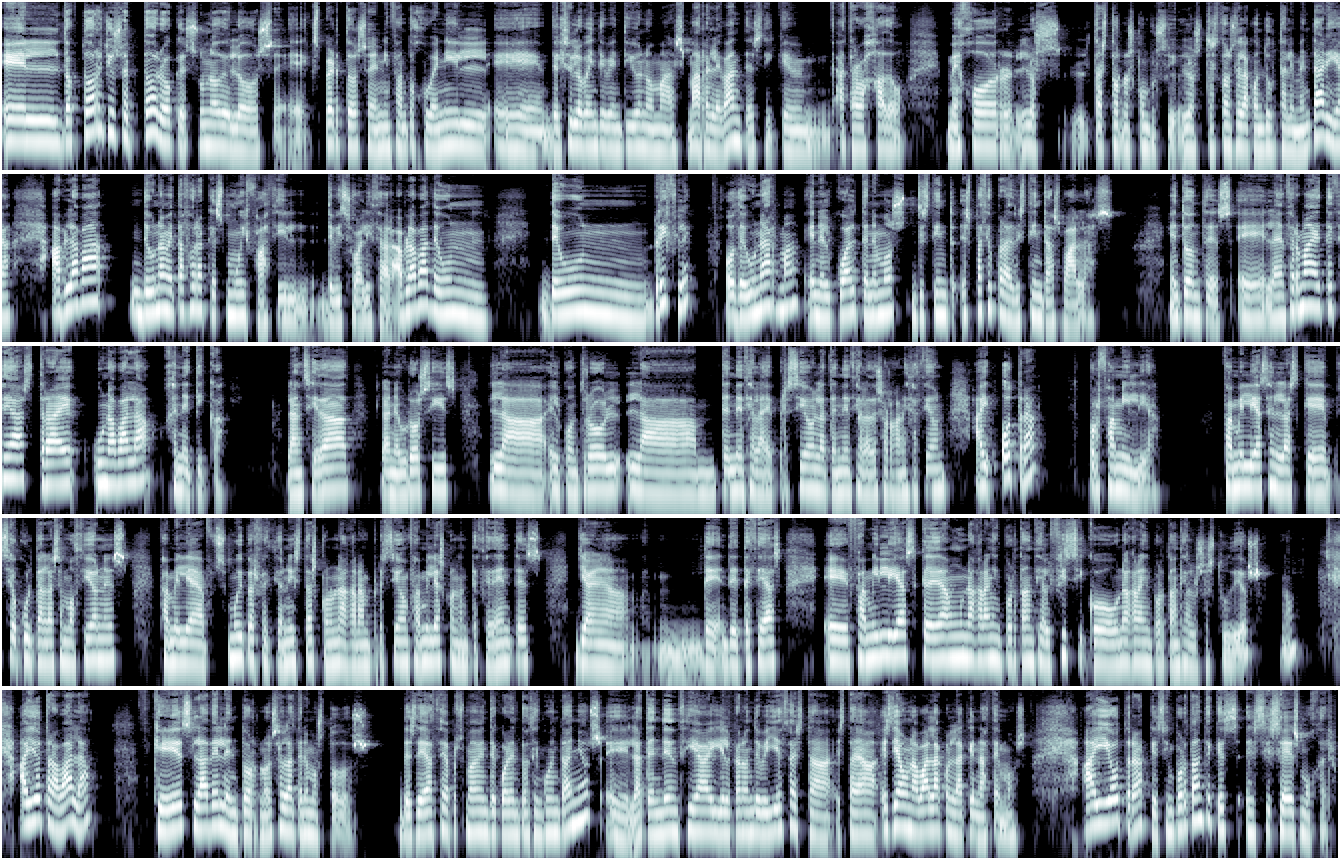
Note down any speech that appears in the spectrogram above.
El doctor Josep Toro, que es uno de los eh, expertos en infanto juvenil eh, del siglo XX y XXI más, relevantes y que ha trabajado mejor los trastornos, de la conducta alimentaria, hablaba de una metáfora que es muy fácil de visualizar. Hablaba de un, de un rifle o de un arma en el cual tenemos espacio para distintas balas. Entonces, eh, la enferma de TCA trae una bala genética la ansiedad, la neurosis, el control, la tendencia a la depresión, la tendencia a la desorganización. Hay otra por familia, familias en las que se ocultan las emociones, familias muy perfeccionistas con una gran presión, familias con antecedentes ya de, de TCAs, eh, familias que le dan una gran importancia al físico, una gran importancia a los estudios. Hay otra bala que es la del entorno, esa la tenemos todos desde hace aproximadamente 40 o 50 años, eh, la tendencia y el canon de belleza está, es ya una bala con la que nacemos. Hay otra que es importante, que es, si se es mujer.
